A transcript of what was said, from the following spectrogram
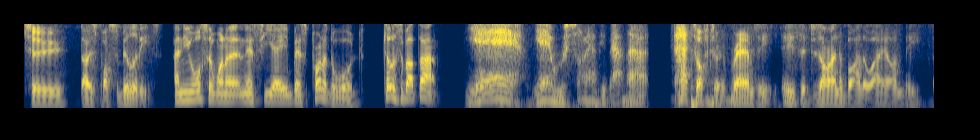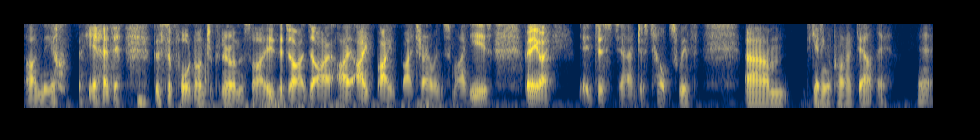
to those possibilities. And you also won an SCA Best Product Award. Tell us about that. Yeah, yeah, we were so happy about that hats off to Ramsey. He's the designer, by the way. I'm the I'm the you know the, the support entrepreneur on the side. He's the designer. So I, I I I throw in some ideas, but anyway, it just uh, just helps with um, getting the product out there. Yeah,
